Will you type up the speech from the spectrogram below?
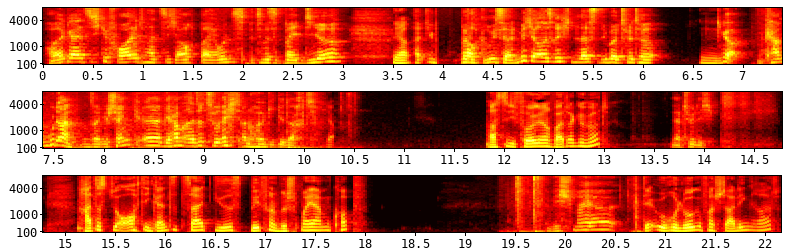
Holger hat sich gefreut, hat sich auch bei uns, beziehungsweise bei dir, Ja. hat auch Grüße an mich ausrichten lassen über Twitter. Ja, kam gut an, unser Geschenk. Äh, wir haben also zu Recht an Holgi gedacht. Hast du die Folge noch weitergehört? Natürlich. Hattest du auch die ganze Zeit dieses Bild von Wischmeier im Kopf? Wischmeier? Der Urologe von Stalingrad?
